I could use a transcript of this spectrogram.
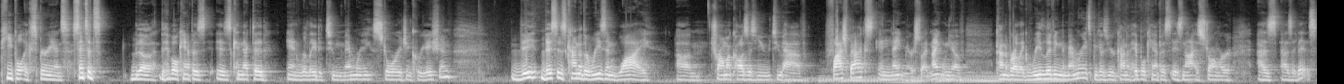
people experience, since it's the, the hippocampus is connected and related to memory, storage, and creation. The, this is kind of the reason why um, trauma causes you to have flashbacks and nightmares. So at night, when you have kind of are like reliving the memory, it's because your kind of hippocampus is not as strong or as as it is.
